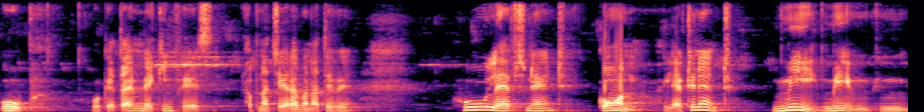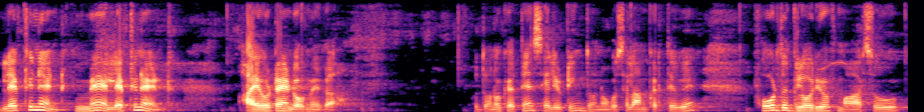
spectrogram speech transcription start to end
ऊप वो कहता है मेकिंग फेस अपना चेहरा बनाते हुए हु लेफ्टिनेंट कौन? लेफ्टिनेंट मी मी लेफ्टिनेंट मैं लेफ्टिनेंट आयोटा एंड ओमेगा वो दोनों कहते हैं सैल्यूटिंग दोनों को सलाम करते हुए for the glory of Mars Oop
